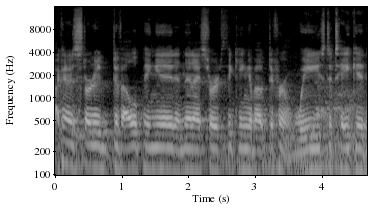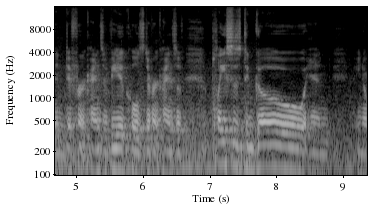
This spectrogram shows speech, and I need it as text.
I kind of started developing it, and then I started thinking about different ways to take it, and different kinds of vehicles, different kinds of places to go, and you know,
